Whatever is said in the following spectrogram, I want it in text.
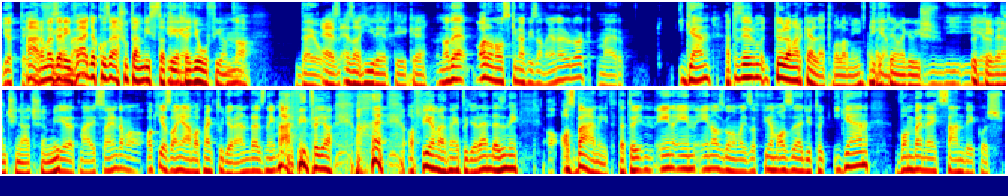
jött egy jó 3000 év vágyakozás után visszatért Igen. egy jó film. Na, de jó. Ez, ez a hírértéke. Na de Aronofskynak viszont nagyon örülök, mert igen, Hát azért tőle már kellett valami. Igen. Igen. Tényleg ő is öt érett. éve nem csinált semmit. érett már is. Szerintem, a, aki az anyámat meg tudja rendezni, mármint, hogy a, a, a filmet meg tudja rendezni, az bármit. Tehát hogy én, én, én azt gondolom, hogy ez a film azzal együtt, hogy igen, van benne egy szándékos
